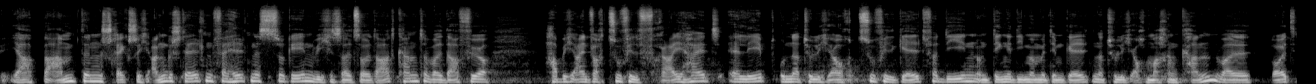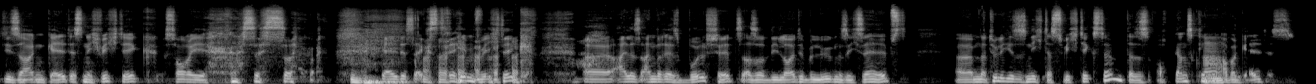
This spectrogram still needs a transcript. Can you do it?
ja, Beamten, Schrägstrich Angestelltenverhältnis zu gehen, wie ich es als Soldat kannte, weil dafür habe ich einfach zu viel Freiheit erlebt und natürlich auch zu viel Geld verdienen und Dinge, die man mit dem Geld natürlich auch machen kann, weil Leute, die sagen, Geld ist nicht wichtig, sorry, es ist, äh, Geld ist extrem wichtig. Äh, alles andere ist Bullshit. Also die Leute belügen sich selbst. Ähm, natürlich ist es nicht das Wichtigste, das ist auch ganz klar, Mhm. aber Geld ist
